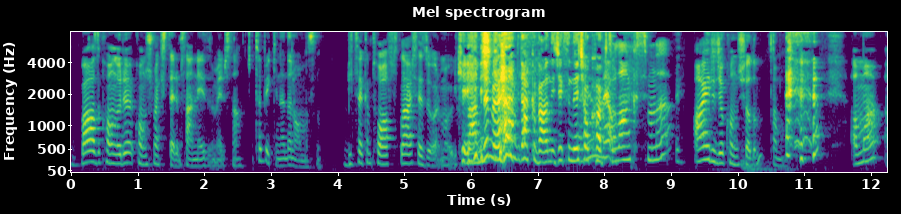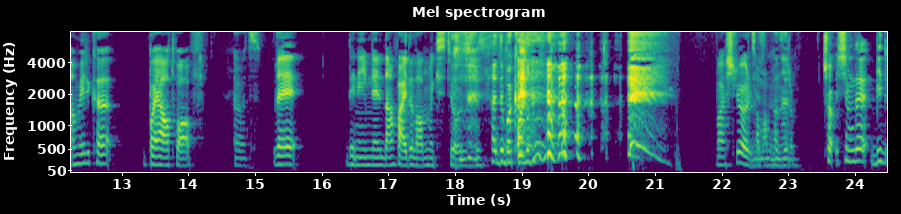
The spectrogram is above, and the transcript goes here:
bazı konuları konuşmak isterim seninle izin verirsen. Tabii ki neden olmasın. Bir takım tuhaflıklar seziyorum o ülkeye. Ben de mi? bir dakika ben diyeceksin diye çok korktum. olan kısmını ayrıca konuşalım. Tamam. Ama Amerika bayağı tuhaf Evet. ve deneyimlerinden faydalanmak istiyoruz biz. Hadi bakalım. Başlıyorum tamam izninle. hazırım. Çok, şimdi bir Pas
